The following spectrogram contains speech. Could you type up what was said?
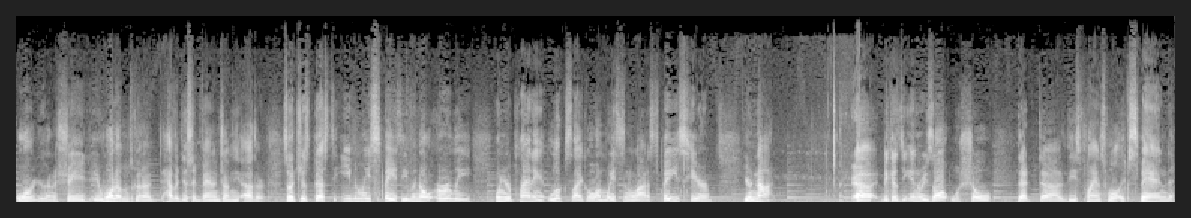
or you're going to shade, one of them is going to have a disadvantage on the other. So it's just best to evenly space, even though early when you're planting it looks like, oh, I'm wasting a lot of space here. You're not. Uh, because the end result will show that uh, these plants will expand,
